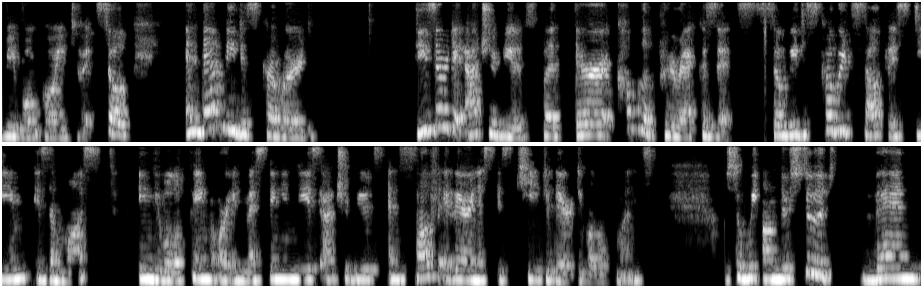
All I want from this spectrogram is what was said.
we won't go into it. So, and then we discovered these are the attributes, but there are a couple of prerequisites. So we discovered self esteem is a must in developing or investing in these attributes, and self awareness is key to their development. So we understood when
